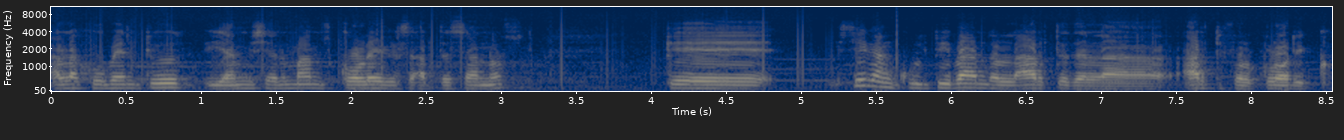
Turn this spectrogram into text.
A la juventud y a mis hermanos colegas artesanos que sigan cultivando el arte de la arte folclórico,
